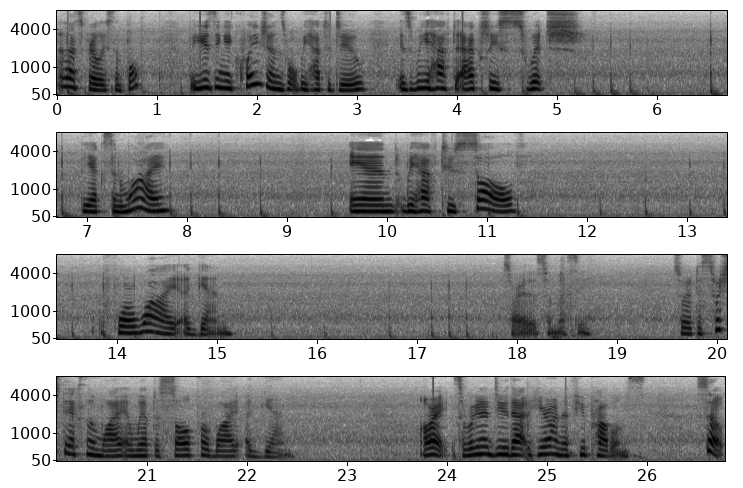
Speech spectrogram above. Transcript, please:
And that's fairly simple. But using equations, what we have to do is we have to actually switch the x and y, and we have to solve for y again. Sorry, that's so messy. So we have to switch the x and the y, and we have to solve for y again. All right, so we're going to do that here on a few problems. So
